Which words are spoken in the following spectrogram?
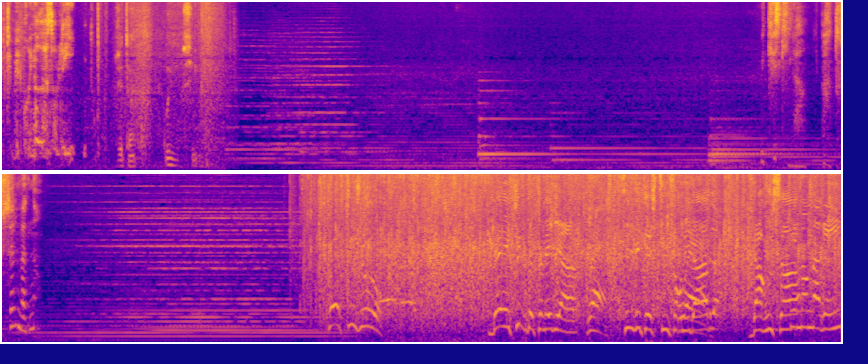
Et tu mets Bruno dans son lit J'éteins. Oui, si. Mais qu'est-ce qu'il a? Il part tout seul maintenant? Cause toujours. Belle équipe de comédiens. Ouais. Sylvie Testu, formidable. Daroussin. C'est mon mari.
